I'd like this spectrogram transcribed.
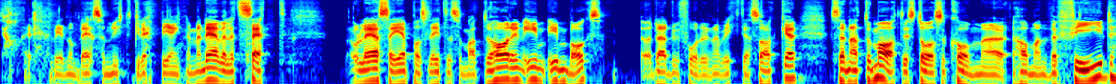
Ja, jag vet inte om det är så nytt grepp egentligen, men det är väl ett sätt att läsa e-post lite som att du har en inbox där du får dina viktiga saker. Sen automatiskt då så kommer, har man the feed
